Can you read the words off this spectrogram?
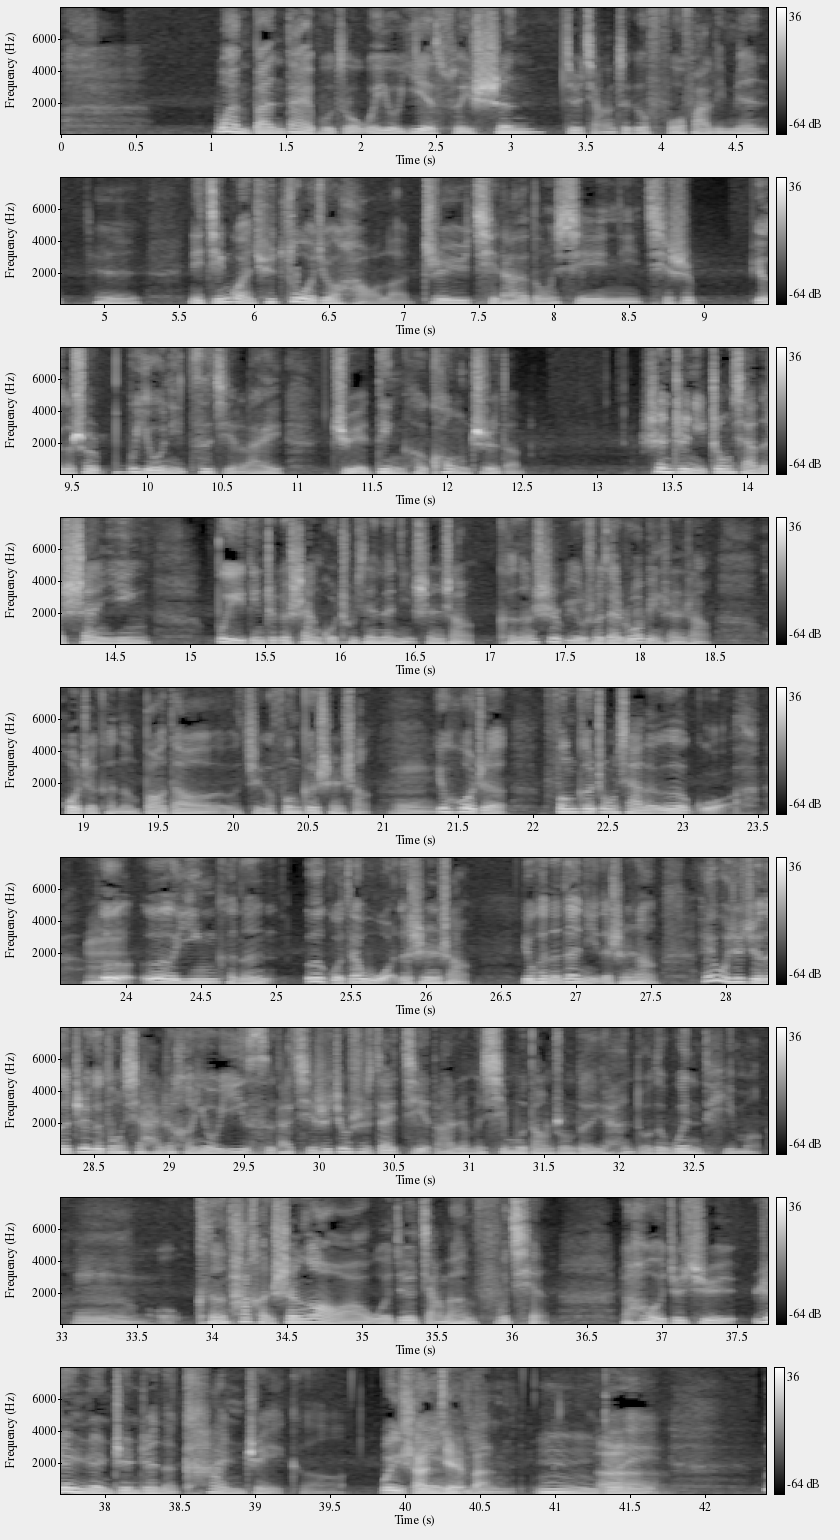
万般带不走，唯有业随身，就讲这个佛法里面，嗯，你尽管去做就好了。至于其他的东西，你其实有的时候不由你自己来决定和控制的。甚至你种下的善因，不一定这个善果出现在你身上，可能是比如说在 Robin 身上，或者可能报到这个峰哥身上。嗯又或者峰哥种下的恶果，恶恶因可能恶果在我的身上，有可能在你的身上。哎，我就觉得这个东西还是很有意思，它其实就是在解答人们心目当中的很多的问题嘛。嗯哦可能它很深奥啊，我就讲的很肤浅，然后我就去认认真真的看这个未删减版。嗯，对。啊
